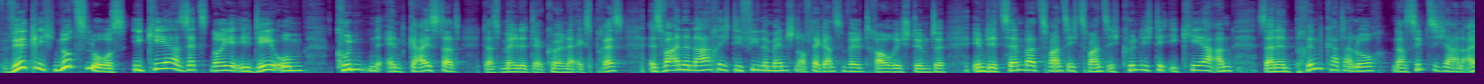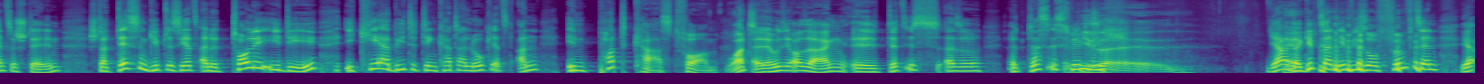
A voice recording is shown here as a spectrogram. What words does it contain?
Wirklich nutzlos. IKEA setzt neue Idee um, Kunden entgeistert, das meldet der Kölner Express. Es war eine Nachricht, die viele Menschen auf der ganzen Welt traurig stimmte. Im Dezember 2020 kündigte IKEA an, seinen Printkatalog nach 70 Jahren einzustellen. Stattdessen gibt es jetzt eine tolle Idee. IKEA bietet den Katalog jetzt an in Podcast-Form. What? Also, da muss ich auch sagen, äh, das ist also, äh, das ist Wie wirklich. so, äh, Ja, Hä? da gibt es dann irgendwie so 15, ja,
